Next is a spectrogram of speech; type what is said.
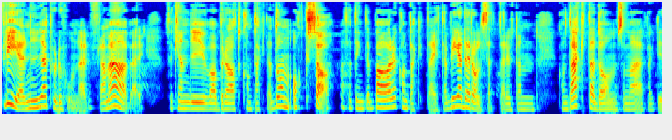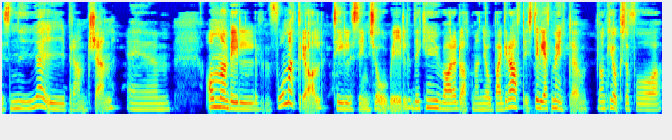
fler nya produktioner framöver så kan det ju vara bra att kontakta dem också. Alltså att inte bara kontakta etablerade rollsättare utan kontakta dem som är faktiskt nya i branschen. Eh, om man vill få material till sin showreel, det kan ju vara då att man jobbar gratis. Det vet man ju inte. De kan ju också få,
